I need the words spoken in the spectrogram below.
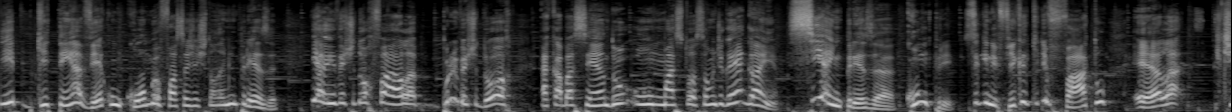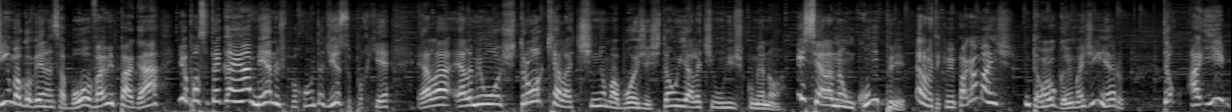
e que tem a ver com como eu faço a gestão da minha empresa. E aí o investidor fala, pro investidor, acaba sendo uma situação de ganha-ganha. Se a empresa cumpre, significa que de fato ela tinha uma governança boa, vai me pagar e eu posso até ganhar menos por conta disso, porque ela, ela me mostrou que ela tinha uma boa gestão e ela tinha um risco menor. E se ela não cumpre, ela vai ter que me pagar mais. Então eu ganho mais dinheiro. Então, aí,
